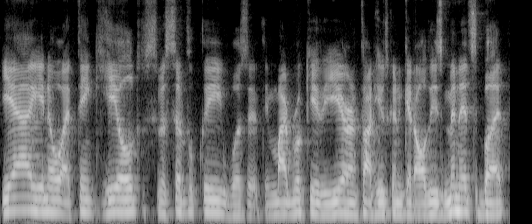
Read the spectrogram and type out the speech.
Yeah, you know, I think Hield specifically was it my rookie of the year and thought he was going to get all these minutes, but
